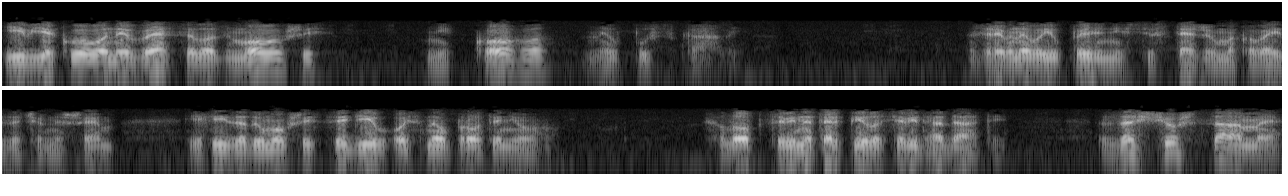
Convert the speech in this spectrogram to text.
і в яку вони, весело змовившись, нікого не впускали. З ревневою пильністю стежив Маковей за Чернишем, який, задумавшись, сидів ось навпроти нього. Хлопцеві не терпілося відгадати, за що ж саме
